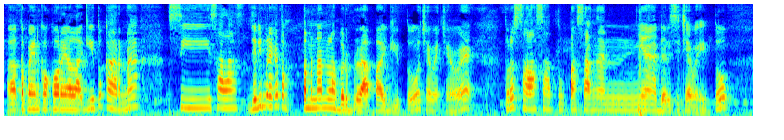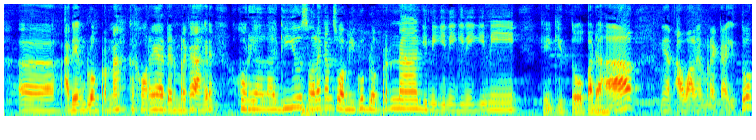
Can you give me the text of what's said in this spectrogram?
eh, kepengen ke Korea lagi itu karena si salah jadi mereka tem- temenan lah beberapa gitu cewek-cewek. Terus salah satu pasangannya dari si cewek itu eh, ada yang belum pernah ke Korea dan mereka akhirnya Korea lagi yuk soalnya kan suami gue belum pernah gini gini gini gini. Kayak gitu. Padahal niat awalnya mereka itu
